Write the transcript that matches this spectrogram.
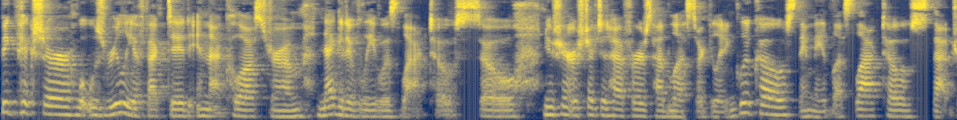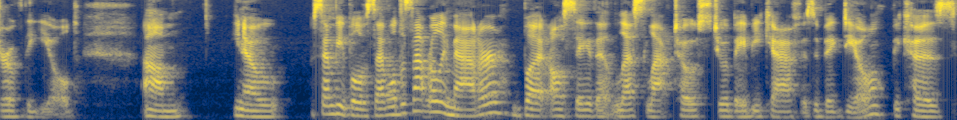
big picture, what was really affected in that colostrum negatively was lactose. So nutrient restricted heifers had less circulating glucose, they made less lactose, that drove the yield. Um, you know, some people have said, well, does that really matter? But I'll say that less lactose to a baby calf is a big deal because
